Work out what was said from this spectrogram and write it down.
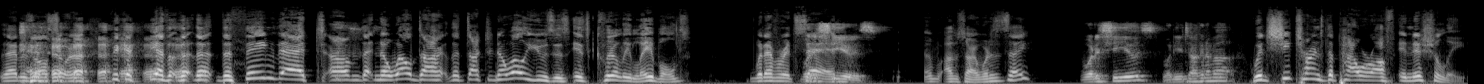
That is also another, because yeah, the, the the the thing that um that Noel doc, that Doctor Noel uses is clearly labeled, whatever it says. what does she use? I'm sorry. What does it say? What does she use? What are you talking about? When she turns the power off initially,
